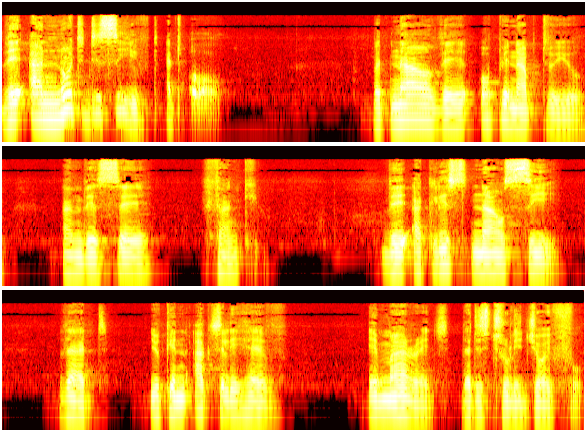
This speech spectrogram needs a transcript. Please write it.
They are not deceived at all. But now they open up to you and they say, Thank you. They at least now see that you can actually have a marriage that is truly joyful.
